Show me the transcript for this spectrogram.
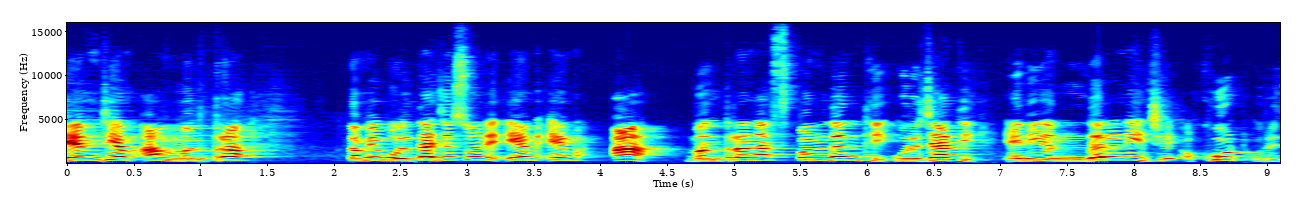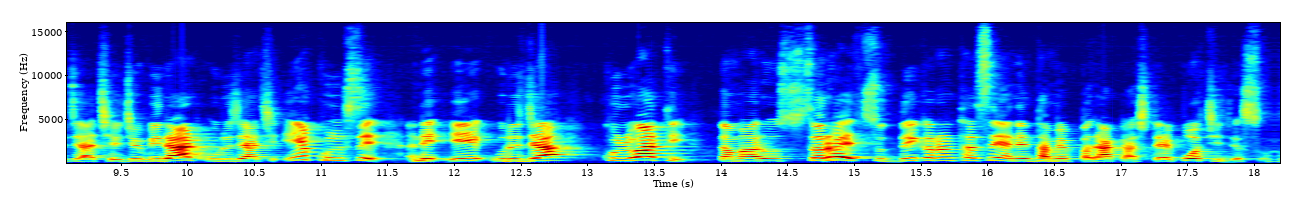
જેમ જેમ આ મંત્ર તમે બોલતા જશો ને એમ એમ આ મંત્રના સ્પંદનથી, ઉર્જાથી, એની અંદરની જે અખૂટ ઊર્જા છે, જે વિરાટ ઊર્જા છે, એ ખુલશે અને એ ઊર્જા ખુલવાથી તમારું સર્વે શુદ્ધિકરણ થશે અને તમે પરાકાષ્ઠાએ પહોંચી જશો.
